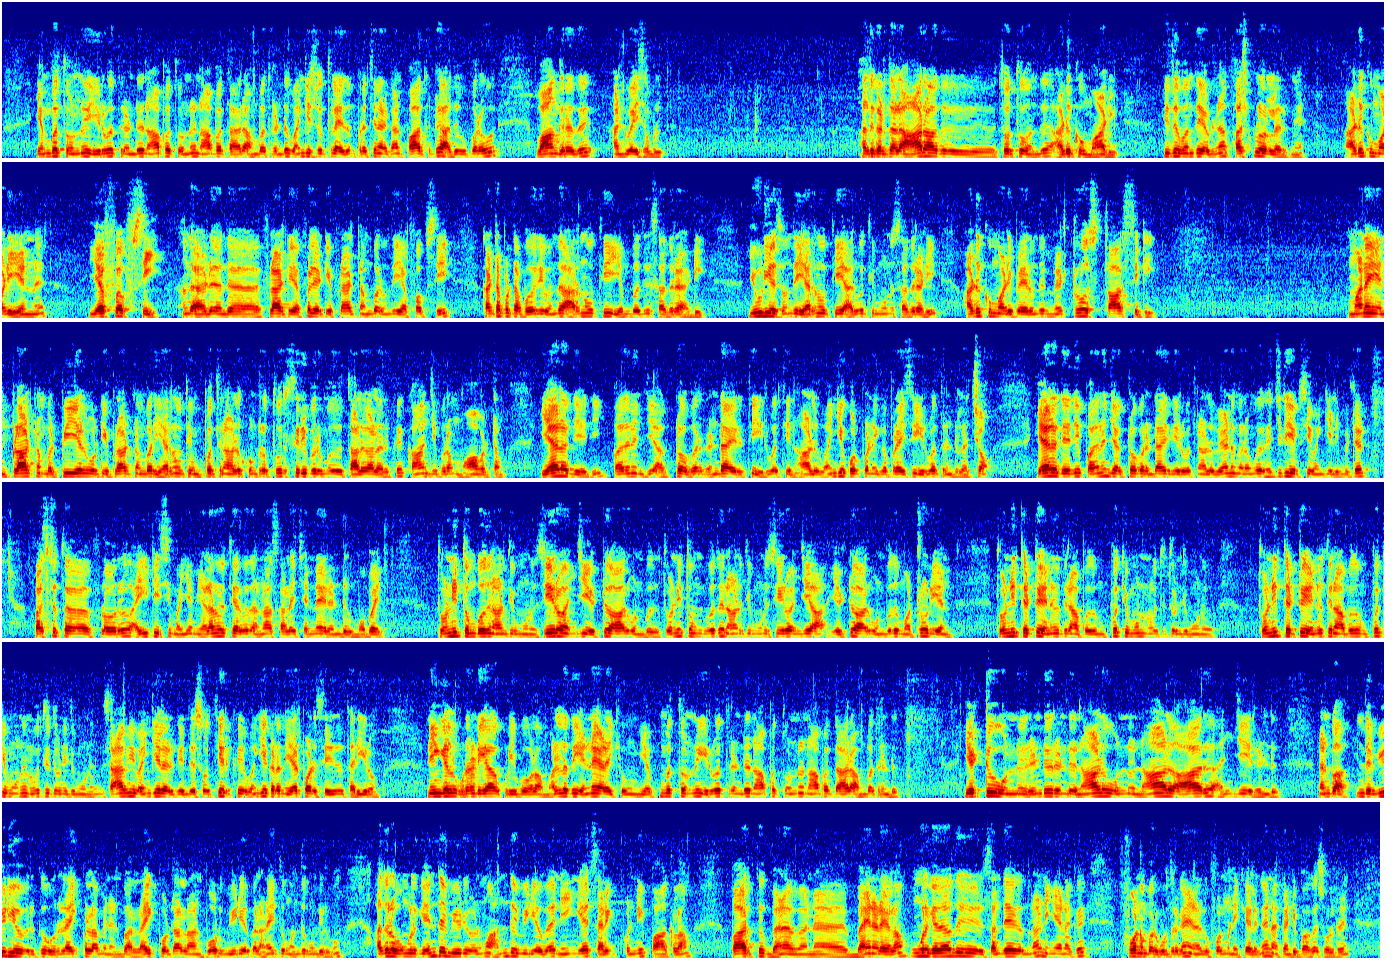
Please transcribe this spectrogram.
எண்பத்தொன்று இருபத்தி ரெண்டு நாற்பத்தொன்று நாற்பத்தாறு ஐம்பத்தி ரெண்டு வங்கி சொத்தில் எதுவும் பிரச்சனை இருக்கான்னு பார்த்துட்டு அதுக்கு பிறகு வாங்குறது அட்வைசபிள் அதுக்கடுத்தால ஆறாவது சொத்து வந்து அடுக்கு மாடி இது வந்து எப்படின்னா ஃபஸ்ட் ஃப்ளோரில் இருக்குங்க. அடுக்கு மாடி எண்ணு எஃப்எஃப்சி அந்த அடு அந்த flat F L A T flat number வந்து எஃப்எஃப்சி கட்டப்பட்ட பகுதி வந்து அறுநூற்றி எண்பது சதுர அடி. யூடிஎஸ் வந்து இரநூத்தி அறுபத்தி மூணு சதுர அடி. அடுக்குமாடி பெயர் வந்து metro star city மனையன் plot number P L O T plot number இரநூத்தி முப்பத்தி நாலு குன்றத்தூர் சிறுபெரும்புது தாலுகாவில் இருக்குது காஞ்சிபுரம் மாவட்டம். ஏழாம் தேதி பதினஞ்சு அக்டோபர் ரெண்டாயிரத்தி இருபத்தி நாலு. வங்கி கோட்பணிக்க ப்ரைஸு இருபத்தி ரெண்டு லட்சம். ஏழாம் தேதி பதினஞ்சு அக்டோபர் ரெண்டாயிரத்தி இருபத்தி நாலு வேணுங்கிறவங்க ஹெச்டிஎஃப்சி வங்கி limited. First the floor ITC மையம் எழுநூற்றி அறுபது அண்ணா சாலை சென்னை ரெண்டு மொபைல். தொண்ணூத்தொம்பது நானூற்றி மூணு ஜீரோ அஞ்சு எட்டு ஆறு ஒன்பது. தொண்ணூத்தொம்பது நானூற்றி மூணு ஜீரோ அஞ்சு எட்டு ஆறு ஒன்பது மற்றொரு எண். தொண்ணூத்தெட்டு எண்ணூற்றி நாற்பது முப்பத்தி மூணு நூற்றி தொண்ணூற்றி மூணு. தொண்ணூத்தெட்டு எண்ணூற்றி நாற்பது முப்பத்தி மூணு நூற்றி தொண்ணூற்றி மூணு. சாவி வங்கியில் இருக்குது இந்த சொத்திற்கு வங்கி கடன் ஏற்பாடு செய்து தருகிறோம். நீங்கள் உடனடியாக குடி போகலாம் அல்லது என்னை அழைக்கவும். எண்பத்தொன்று இருபத்தி ரெண்டு நாற்பத்தொன்று நாற்பத்தாறு ஐம்பத்தி ரெண்டு எட்டு ஒன்று ரெண்டு ரெண்டு நாலு ஒன்று நாலு ஆறு அஞ்சு ரெண்டு. நண்பா இந்த வீடியோவிற்கு ஒரு லைக் பண்ணலாமே நண்பா. லைக் போட்டால் நான் போடும் வீடியோக்கள் அனைத்தும் வந்து கொண்டிருக்கும். அதில் உங்களுக்கு எந்த வீடியோ வேணுமோ அந்த வீடியோவை நீங்கள் செலக்ட் பண்ணி பார்க்கலாம். பார்த்து பயனடையலாம். உங்களுக்கு ஏதாவது சந்தேகம் இருந்தால் நீங்கள் எனக்கு ஃபோன் நம்பர் கொடுத்துருக்கேன் எனக்கு ஃபோன் பண்ணி கேளுங்க. நான் கண்டிப்பாக சொல்கிறேன்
